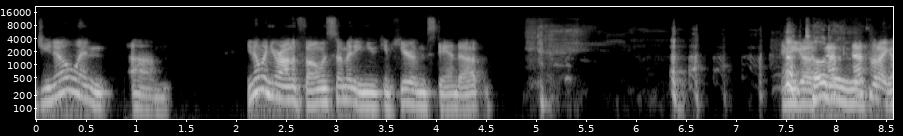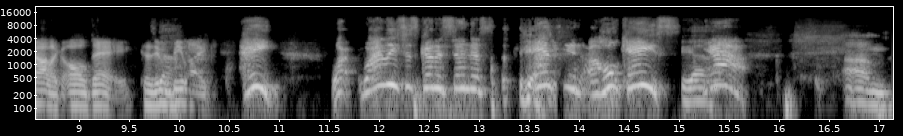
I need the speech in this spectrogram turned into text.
do you know when um, you know when you're on the phone with somebody and you can hear them stand up?" And he goes, Totally. that's, "That's what I got like all day because it Yeah. would be like, hey." What Wiley's just gonna send us Yeah. Anson a whole case. Yeah. Yeah. Um,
